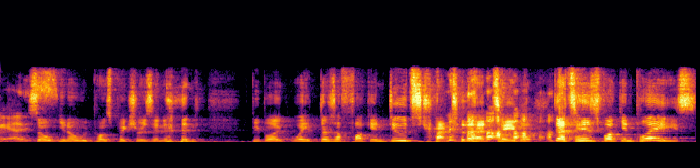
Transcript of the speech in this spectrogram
hilarious. So you know, we post pictures, and, and people are like, "Wait, there's a fucking dude strapped to that table. That's his fucking place."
